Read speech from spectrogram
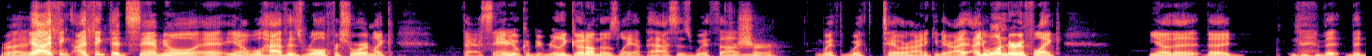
right. yeah, I think I think that Samuel, uh, you know, will have his role for sure, and like that Samuel could be really good on those layup passes with um, for sure. with with Taylor Heinicke there. I, I'd wonder if like you know the the the the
